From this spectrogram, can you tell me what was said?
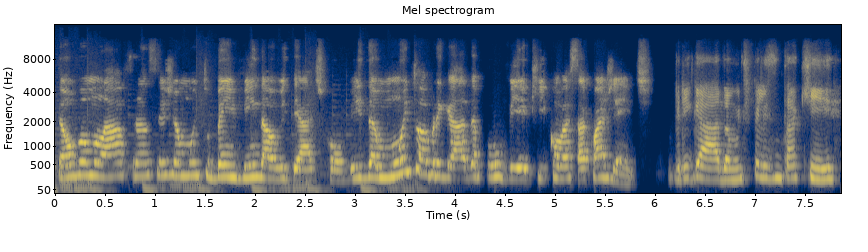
Então vamos lá, Fran, seja muito bem-vinda ao Videarte Convida. Muito obrigada por vir aqui conversar com a gente. Obrigada, muito feliz em estar aqui.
